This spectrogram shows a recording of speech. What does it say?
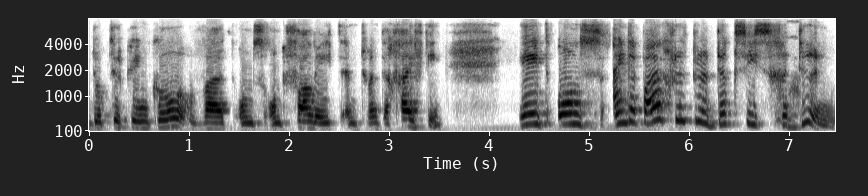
Dr. Kinkel wat ons ontval het in 2015 het ons eintlik baie groot produksies gedoen.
